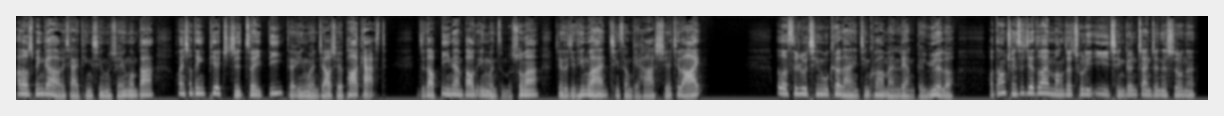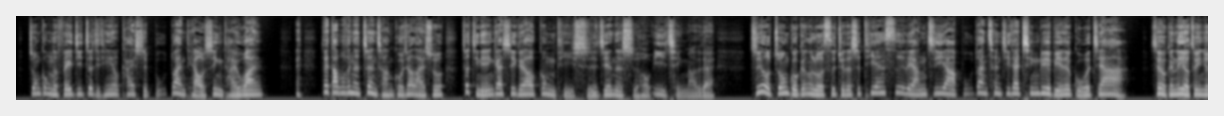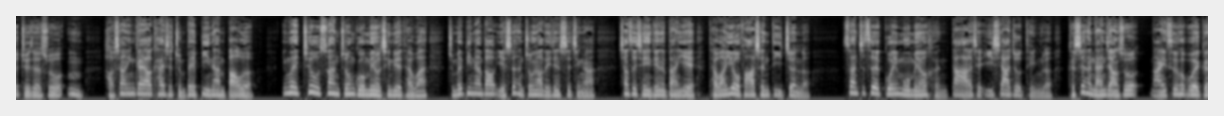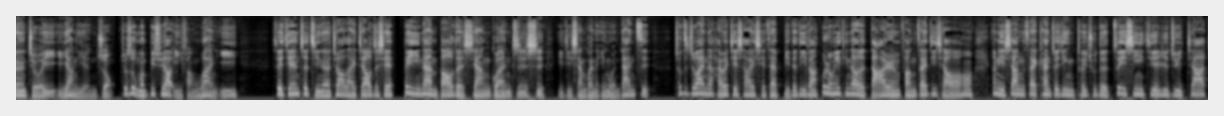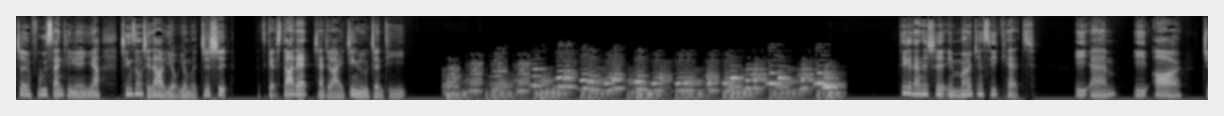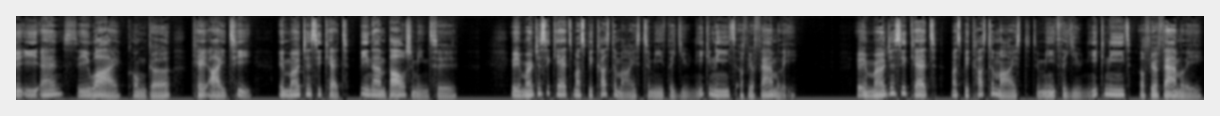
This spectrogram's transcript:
Hello，我是 Bingo，一起来听新闻学英文吧。欢迎收听 pH 值最低的英文教学 Podcast。你知道避难包的英文怎么说吗？今天这集听完，轻松给它学起来。俄罗斯入侵乌克兰已经快要满两个月了。好，当全世界都在忙着处理疫情跟战争的时候呢，中共的飞机这几天又开始不断挑衅台湾。诶，对大部分的正常国家来说，这几年应该是一个要共体时间的时候，疫情嘛，对不对？只有中国跟俄罗斯觉得是天赐良机啊，不断趁机在侵略别的国家啊。所以我跟 Leo 最近就觉得说，嗯，好像应该要开始准备避难包了。因为就算中国没有侵略台湾，准备避难包也是很重要的一件事情啊。像是前几天的半夜，台湾又发生地震了。虽然这次的规模没有很大，而且一下就停了，可是很难讲说哪一次会不会跟九二一一样严重。就是我们必须要以防万一。所以今天这集呢，就要来教这些避难包的相关知识以及相关的英文单字。除此之外呢，还会介绍一些在别的地方不容易听到的达人防灾技巧哦，让你像在看最近推出的最新一季的日剧《家政夫三田园》一样，轻松学到有用的知识。Let's get started，现在就来进入正题。第一个单词是 emergency kit。E M E R G E N C Y 空格 K I T Emergency Kit 避难包是名词。Your emergency kit must be customized to meet the unique needs of your family. Your emergency kit must be customized to meet the unique needs of your family.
